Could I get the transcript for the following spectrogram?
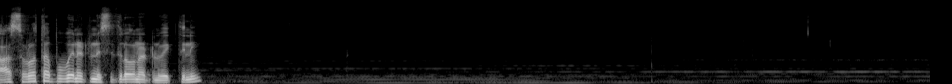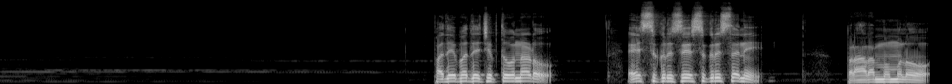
ఆ స్పృహ తప్పిపోయినటువంటి స్థితిలో ఉన్నటువంటి వ్యక్తిని పదే పదే చెప్తూ ఉన్నాడు. యేసుక్రీస్తు యేసుక్రీస్తు అని ప్రారంభంలో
